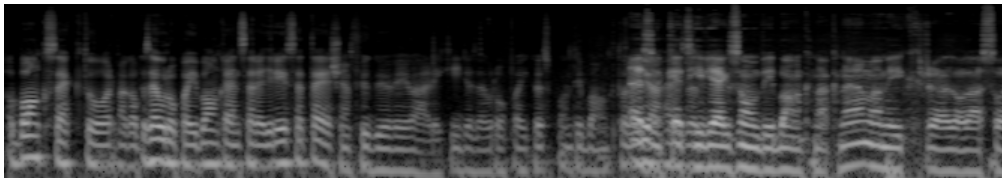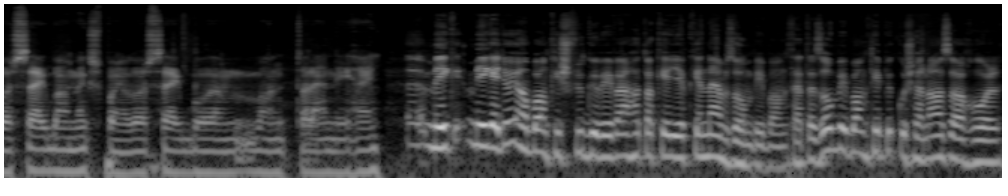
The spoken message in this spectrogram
a bankszektor, meg az európai bankrendszer egy része teljesen függővé válik így az Európai Központi Banktól. Ezeket helyzet... hívják zombi banknak, nem? Amikről Olaszországban, meg Spanyolországban van talán néhány. Még, még egy olyan bank is függővé válhat, aki egyébként nem zombi bank. Tehát a zombi bank tipikusan az, ahol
